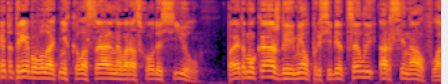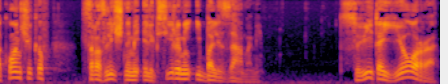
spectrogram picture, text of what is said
Это требовало от них колоссального расхода сил, поэтому каждый имел при себе целый арсенал флакончиков, с различными эликсирами и бальзамами. Свита Йора,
